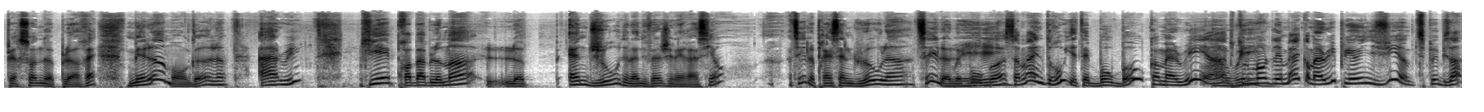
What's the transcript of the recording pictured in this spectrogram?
personne ne pleurait. Mais là, mon gars, là, Harry, qui est probablement le Andrew de la nouvelle génération. Tu sais, le prince Andrew, là, tu sais, le, le Oui. beau boss. Avant Andrew, il était beau beau comme Harry, hein. Ah oui. Tout le monde l'aimait comme Harry, puis il a une vie un petit peu bizarre.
